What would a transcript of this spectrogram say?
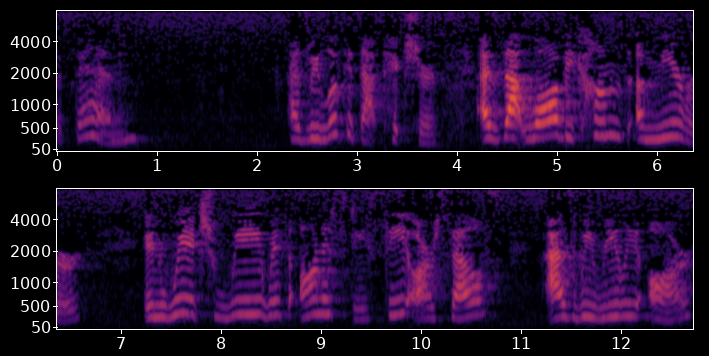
But then, as we look at that picture, as that law becomes a mirror in which we, with honesty, see ourselves as we really are,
